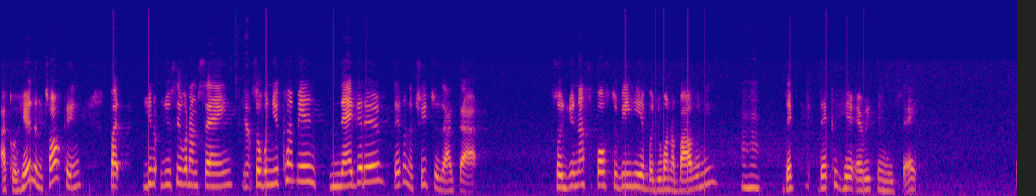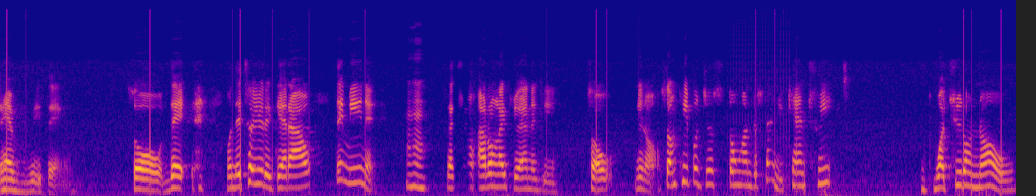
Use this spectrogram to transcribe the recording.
I could hear them talking, but you know, you see what I'm saying? Yep. So when you come in negative, they're gonna treat you like that. So you're not supposed to be here, but you want to bother me? hmm They they could hear everything we say. Everything. So they when they tell you to get out, they mean it. hmm like I don't like your energy. So you know, some people just don't understand. You can't treat what you don't know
